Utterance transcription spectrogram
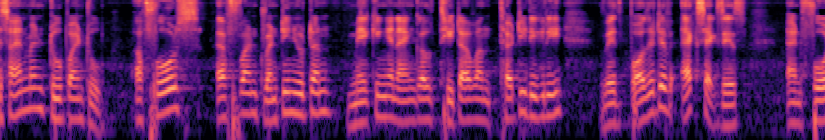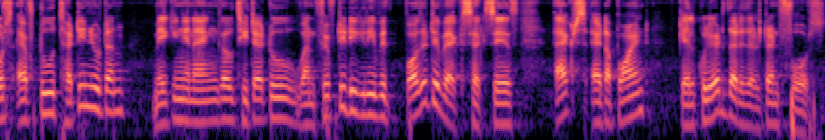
Assignment two point two a force F one twenty newton making an angle theta one thirty degree with positive X axis and force F two thirty newton making an angle theta two one fifty degree with positive X axis acts at a point calculate the resultant force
